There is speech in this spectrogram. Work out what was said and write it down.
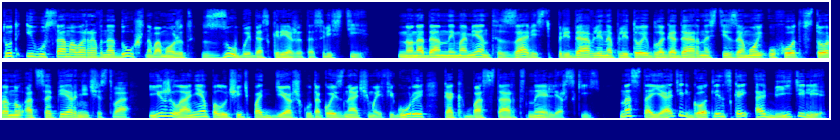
Тут и у самого равнодушного может зубы до скрежета свести. Но на данный момент зависть придавлена плитой благодарности за мой уход в сторону от соперничества и желанием получить поддержку такой значимой фигуры, как бастард Неллерский, настоятель Готлинской обители,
